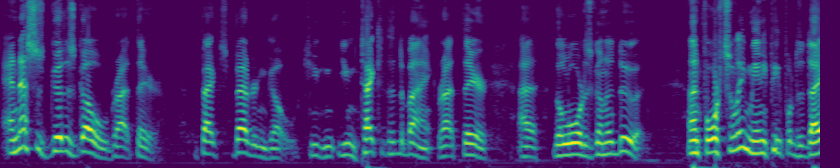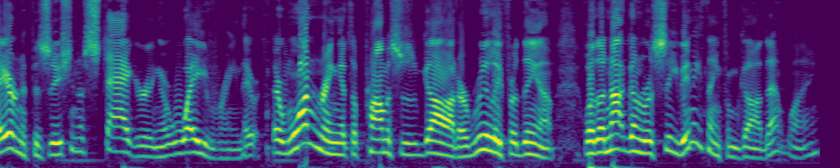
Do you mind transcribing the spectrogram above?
and that's as good as gold right there. In fact, it's better than gold. You can, you can take it to the bank right there. Uh, the Lord is going to do it. Unfortunately, many people today are in a position of staggering or wavering. They're, they're wondering if the promises of God are really for them. Well, they're not going to receive anything from God that way.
